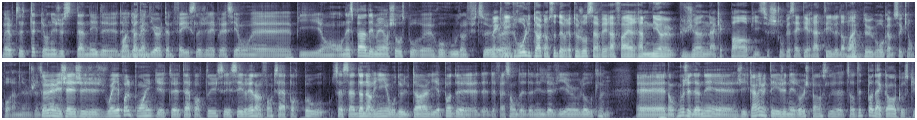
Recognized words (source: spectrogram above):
Mais peut- peut-être qu'on est juste tanné de, de, Ouais, de peut-être. Randy Orton face, là, j'ai l'impression. Euh, puis on, on espère des meilleures choses pour euh, Rourou dans le futur. Mais que Euh, les gros lutteurs comme ça devraient toujours servir à faire ramener un plus jeune à quelque part. Puis je trouve que ça a été raté là, d'avoir Ouais. deux gros comme ça qui ont pas ramené un jeune. C'est vrai, mais je, je, je voyais pas le point que t'as t'as apporté. C'est c'est vrai, dans le fond, que ça apporte pas. au- ça, ça donne rien aux deux lutteurs. Il n'y a pas de, de, de façon de donner le levier à un ou l'autre. là. Mm. Euh, donc, moi, j'ai donné. euh, j'ai quand même été généreux, je pense. Là. Tu seras peut-être pas d'accord parce que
